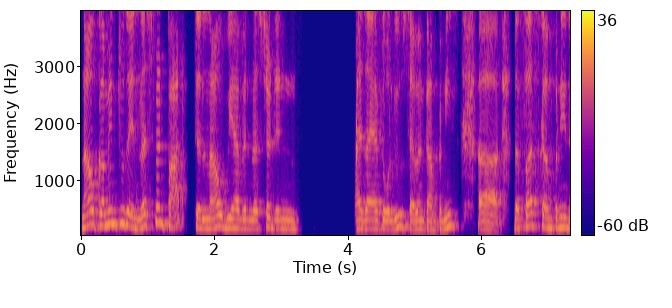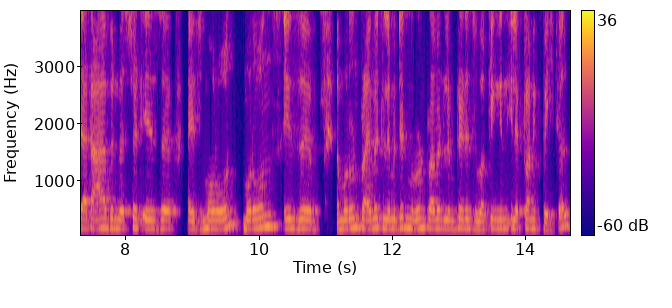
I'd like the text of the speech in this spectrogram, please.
Now coming to the investment part till now we have invested in as I have told you, seven companies. Uh, the first company that I have invested is uh, is Morone. Morone's is uh, Morone Private Limited. Moron Private Limited is working in electronic vehicles.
